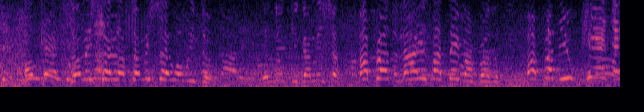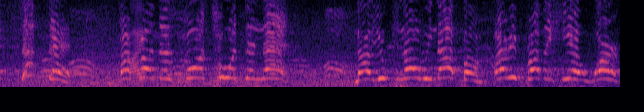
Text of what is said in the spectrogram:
shit. You Okay, so let me doing show you. So let me show you what we do. And Luke, you got me show. My brother. Now here's my thing, my brother. My brother, you can't accept that. My brother, there's more to it than that. Now you know we not bum. Every brother here work.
